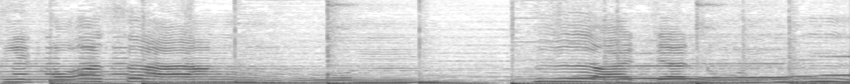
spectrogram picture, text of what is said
สิขอสร้างบุญ เพื่อจะหนุน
